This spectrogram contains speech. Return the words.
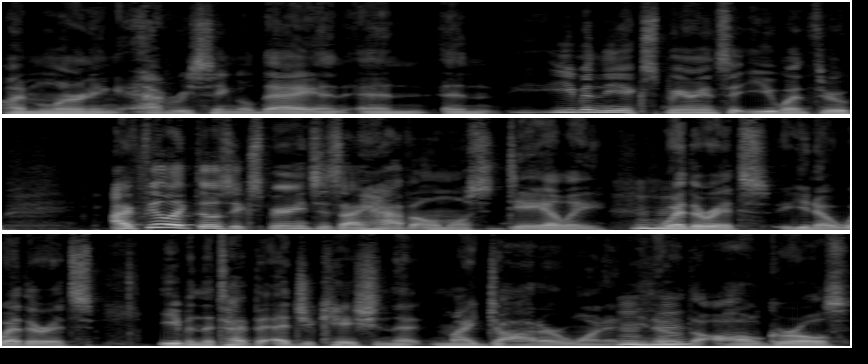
I'm learning every single day and and and even the experience that you went through I feel like those experiences I have almost daily, Mm-hmm. whether it's you know whether it's even the type of education that my daughter wanted, you Mm-hmm. know, the all girls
